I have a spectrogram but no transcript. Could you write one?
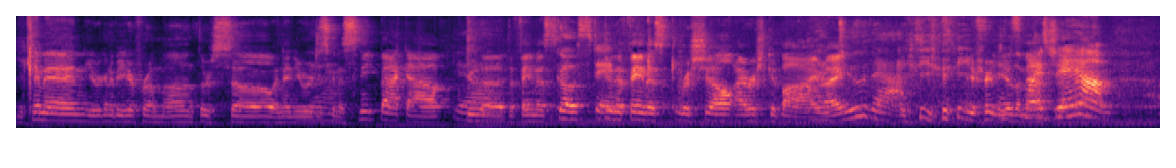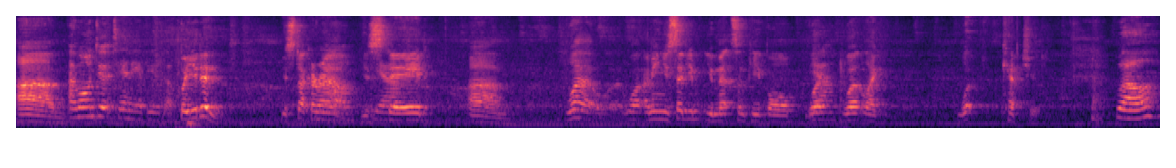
You came in, you were going to be here for a month or so, and then you were just going to sneak back out, yeah. do the, the famous Ghosting. do the famous Rochelle Irish goodbye, I right? do that. you're, you're it's the my master. that. jam. Um, I won't do it to any of you though. but you didn't. You stuck around. No, You yeah. stayed. Um, what, what? I mean, you said you, you met some people. What? Yeah. What? Like, what kept you? Well,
